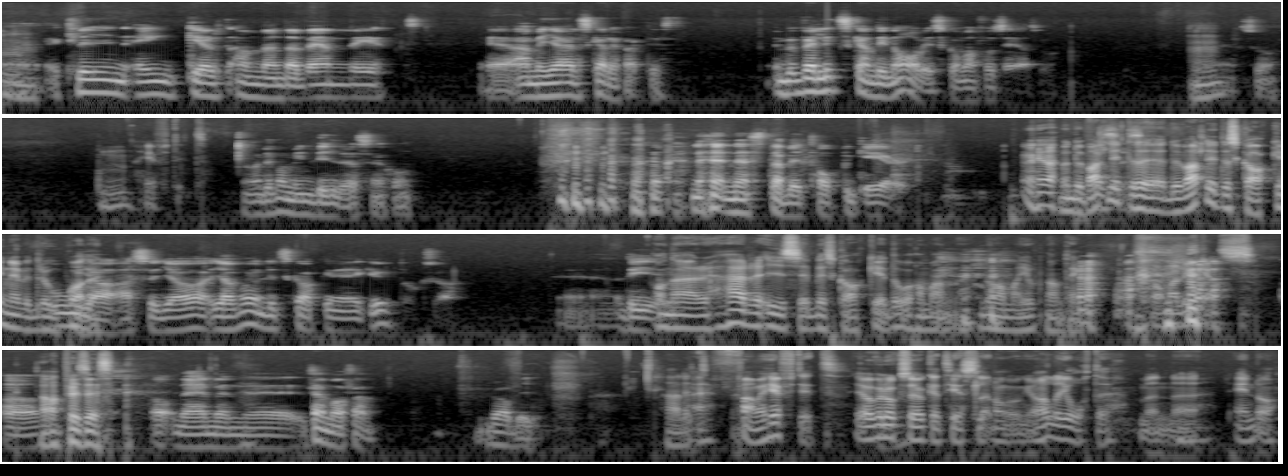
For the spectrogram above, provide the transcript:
Mm. Eh, Clean, enkelt, användarvänligt. Eh, Ja, men jag älskar det faktiskt. Väldigt skandinavisk om man får säga så. Mm. Så. Mm, häftigt. Ja, det var min bilrecension. Nä- Nästa blir Top Gear. Ja, Men du vart lite, du vart lite skakig när vi drog på Oh, det. ja, alltså jag, jag var lite skakig när jag gick ut också. Eh, Det, Och när herr IC blir skakig då har man, då har man gjort någonting. Då har man lyckats. ja, Ja, precis. ja, nej men eh, fem av fem. Bra bil. Härligt. Nej, fan vad häftigt. Jag vill också åka Tesla någon gång. Jag har aldrig gjort det. Men eh, en dag.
